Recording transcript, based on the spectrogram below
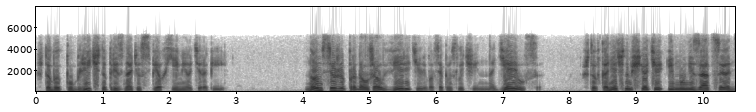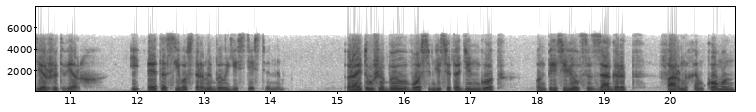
чтобы публично признать успех химиотерапии. Но он все же продолжал верить, или, во всяком случае, надеялся, что в конечном счете иммунизация одержит верх, и это с его стороны было естественным. Райту уже был 81 год, он переселился за город, Фарнхэм-Коммон,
